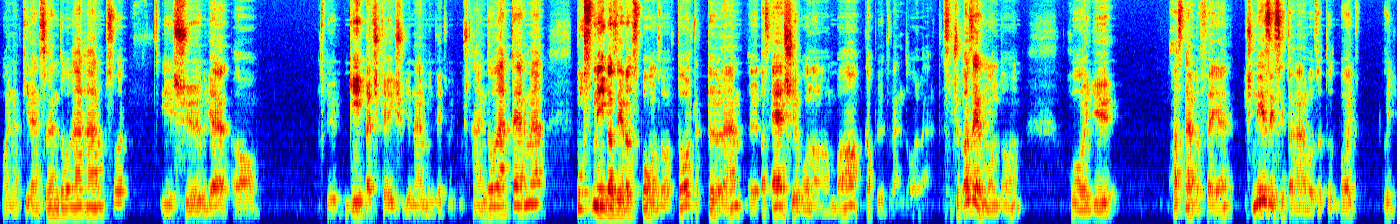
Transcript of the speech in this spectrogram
majdnem 90 dollár háromszor, és ugye a gépecske is ugye nem mindegy, hogy most hány dollár termel, Plusz még azért a szponzortól, tehát tőlem az első vonalamba kap 50 dollárt. Ezt csak azért mondom, hogy használd a fejed, és nézzél szét a hálózatodba, hogy, hogy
